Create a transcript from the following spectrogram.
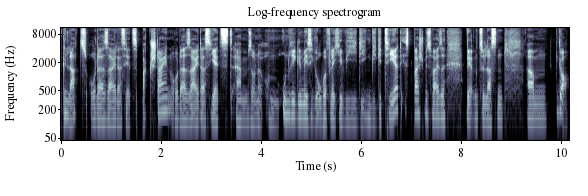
glatt oder sei das jetzt Backstein oder sei das jetzt ähm, so eine um, unregelmäßige Oberfläche, wie die irgendwie geteert ist, beispielsweise, wirken zu lassen. Ähm, ja,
